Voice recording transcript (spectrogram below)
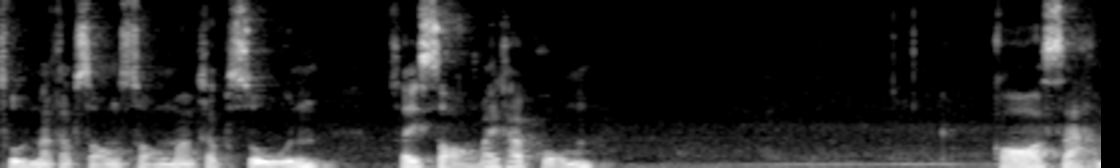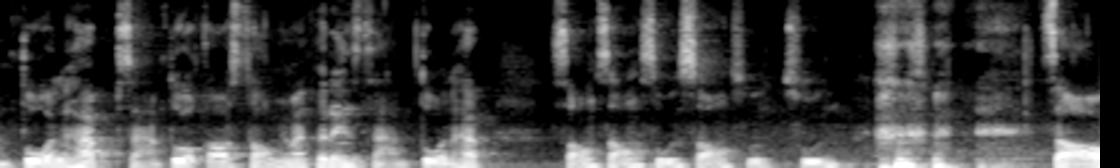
ศูนย์มากับสองสองมากับศูนย์ใส่สองไปครับผมก็สามตัวนะครับสามตัวก็เอาสองไปมาเพื่อเล่นสามตัวนะครับสองสองศูนย์สองศูนย์ศูนย์สอง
